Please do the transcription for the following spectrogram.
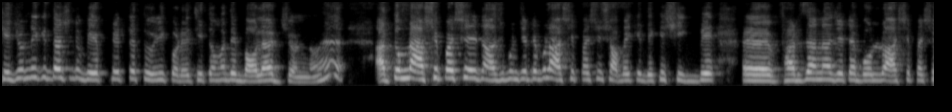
সেই জন্য কিন্তু আসলে ওয়েবপেটটা তৈরি করেছি তোমাদের বলার জন্য হ্যাঁ? আর তোমরা আশেপাশে নাজমুন যেটা বলো আশেপাশে সবাইকে দেখে শিখবে। ফারজানা যেটা বলল, আশেপাশে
